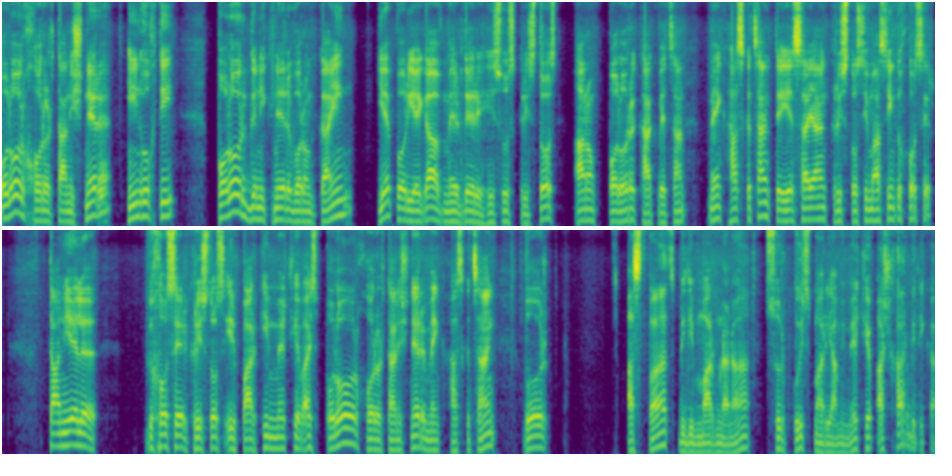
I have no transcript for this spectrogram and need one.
բոլոր խորհրդանիշները հին ուխտի բոլոր գնիկները որոնք կային երբ որ եկավ մեր Տեր Հիսուս Քրիստոս անոնք բոլորը կակվեցան մենք հասկացանք, թե Եսայան Քրիստոսի մասին գխոսեր, Դանիելը գխոսեր Քրիստոս իր парքի մեջ եւ այս բոլոր խորհրդանիշները մենք հասկացանք, որ Աստված պիտի մարմնանա Սուրբ Գույս Մարիամի մեջ եւ աշխարհ պիտի կա։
